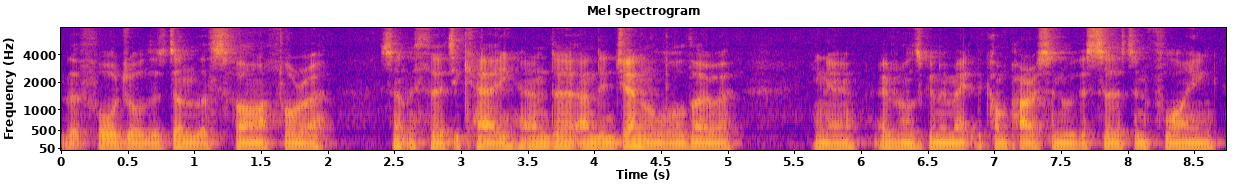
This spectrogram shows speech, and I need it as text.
that Forge has done thus far for a certainly 30k, and uh, and in general, although uh, you know everyone's going to make the comparison with a certain flying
